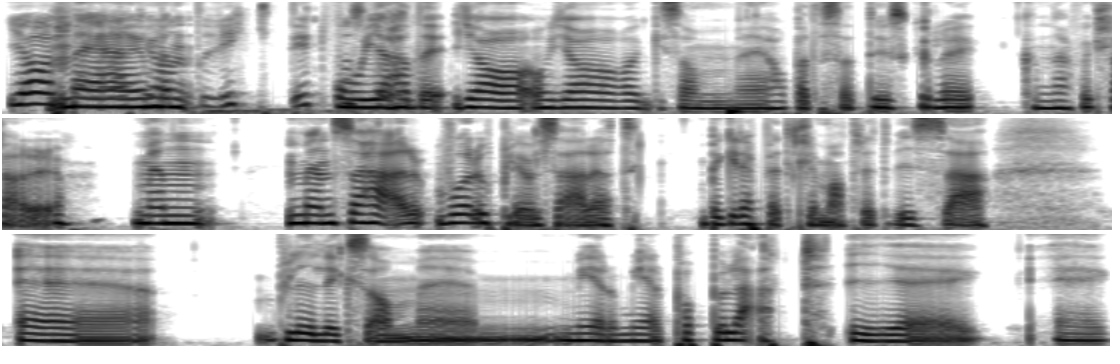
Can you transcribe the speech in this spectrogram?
Jag känner Nej, att jag men- inte riktigt förstår. Och jag, hade, ja, och jag som eh, hoppades att du skulle kunna förklara det. Men, men så här, vår upplevelse är att begreppet klimaträttvisa eh, blir liksom eh, mer och mer populärt i, eh, eh,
